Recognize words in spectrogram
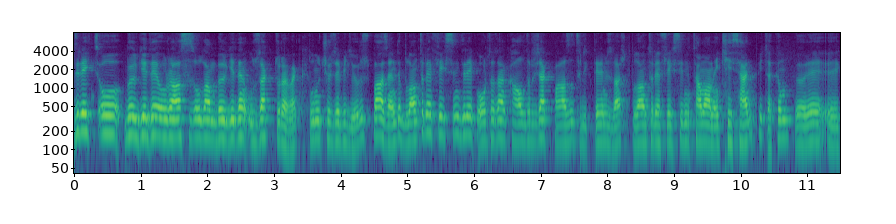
direkt o bölgede o rahatsız olan bölgeden uzak durarak bunu çözebiliyoruz. Bazen de bulantı refleksini direkt ortadan kaldıracak bazı triklerimiz var. Bulantı refleksini tamamen kesen bir takım böyle e,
